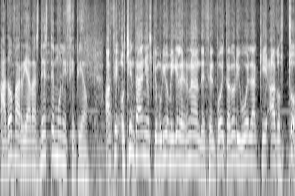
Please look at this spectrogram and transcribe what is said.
a dos barriadas de este municipio. Hace 80 años que murió Miguel Hernández, el poeta de Orihuela que adoptó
